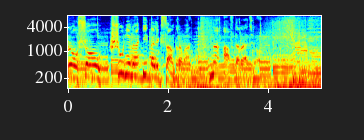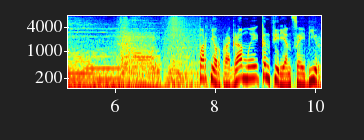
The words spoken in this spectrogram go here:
Рок-н-ролл шоу Шунина и Александрова на Авторадио. Партнер программы «Конференция БИР».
